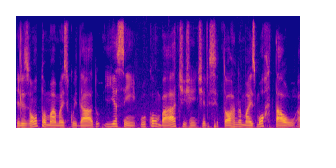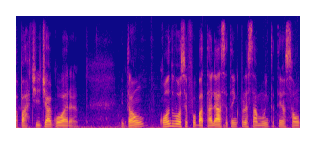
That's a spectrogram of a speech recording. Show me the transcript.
eles vão tomar mais cuidado e assim, o combate, gente, ele se torna mais mortal a partir de agora. Então, quando você for batalhar, você tem que prestar muita atenção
